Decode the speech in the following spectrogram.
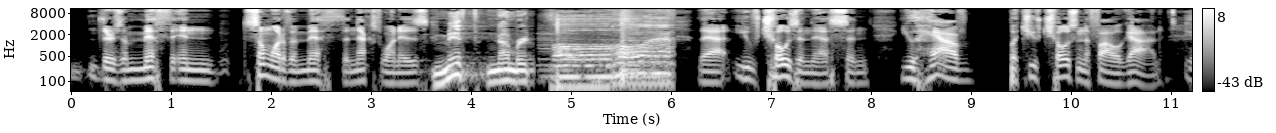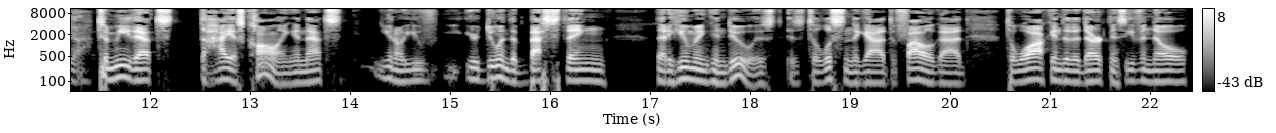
there's a myth in somewhat of a myth the next one is Myth number four that you've chosen this and you have but you've chosen to follow god Yeah. to me that's the highest calling and that's you know you've you're doing the best thing that a human can do is is to listen to god to follow god to walk into the darkness even though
